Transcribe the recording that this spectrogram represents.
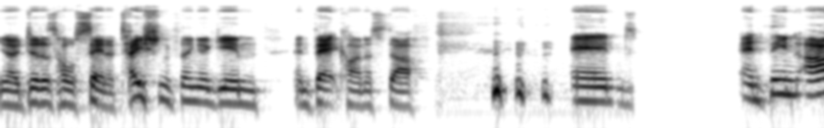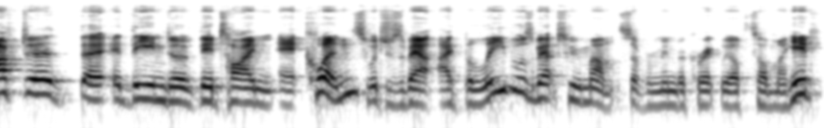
you know, did his whole sanitation thing again, and that kind of stuff. and and then after the at the end of their time at Quinn's, which was about I believe it was about two months, if I remember correctly off the top of my head,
